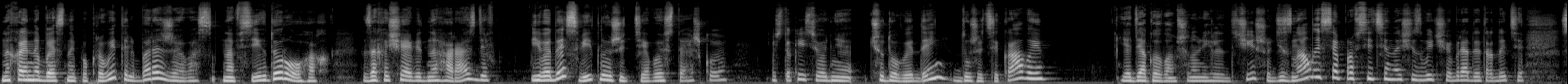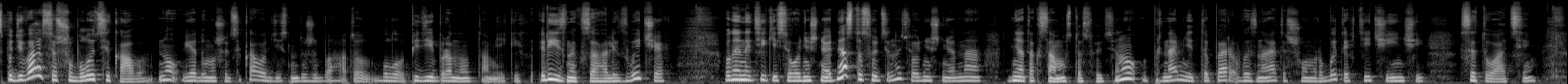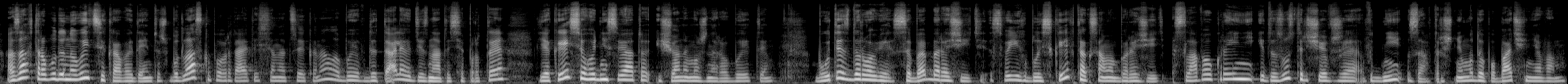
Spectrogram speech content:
Нехай небесний покровитель береже вас на всіх дорогах, захищає від негараздів і веде світлою життєвою стежкою. Ось такий сьогодні чудовий день, дуже цікавий. Я дякую вам, шановні глядачі, що дізналися про всі ці наші звичаї, обряди, і традиції. Сподіваюся, що було цікаво. Ну, я думаю, що цікаво, дійсно дуже багато було підібрано там яких різних взагалі звичаїв. Вони не тільки сьогоднішнього дня стосуються, ну сьогоднішнього дня, дня так само стосуються. Ну, принаймні, тепер ви знаєте, що вам робити в тій чи іншій ситуації. А завтра буде новий цікавий день. Тож, будь ласка, повертайтеся на цей канал, аби в деталях дізнатися про те, яке сьогодні свято і що не можна робити. Будьте здорові, себе бережіть, своїх близьких так само бережіть. Слава Україні і до зустрічі вже в дні завтрашньому. До побачення вам.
